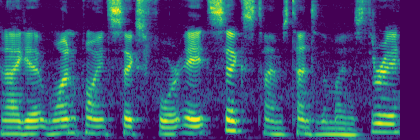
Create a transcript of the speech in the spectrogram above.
And I get 1.6486 times 10 to the minus 3.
